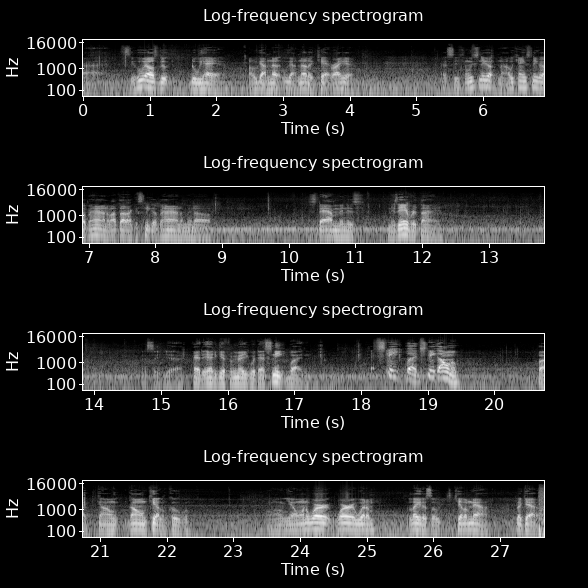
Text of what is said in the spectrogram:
All right. See who else do do we have? Oh, we got another we got another cat right here. Let's see. Can we sneak up? No, we can't sneak up behind him. I thought I could sneak up behind him and uh stab him in his in his everything. Let's see. Yeah, had to had to get familiar with that sneak button. That sneak button. Sneak on him. But go on, go on, kill him, Cooper. You don't, don't want to worry worry with him later, so kill him now. Look at him.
